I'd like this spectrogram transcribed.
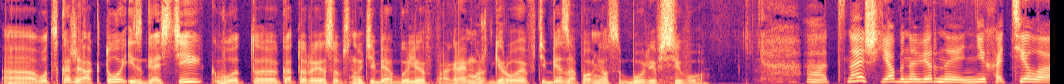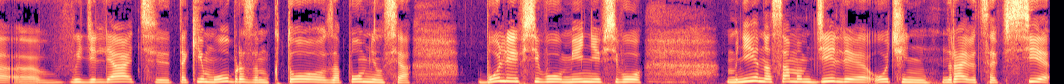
А, вот скажи, а кто из гостей, вот, э, которые, собственно, у тебя были в программе, может, героев, тебе запомнился более всего? А, ты знаешь, я бы, наверное, не хотела выделять таким образом, кто запомнился более всего, менее всего. Мне на самом деле очень нравятся все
